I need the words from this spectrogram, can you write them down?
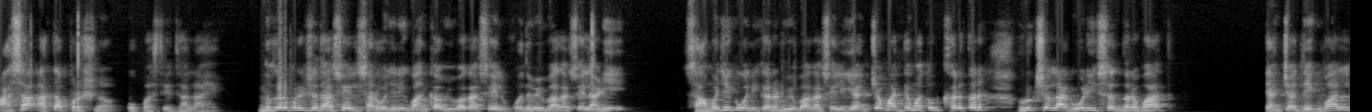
असा आता प्रश्न उपस्थित झाला आहे. नगर परिषद असेल सार्वजनिक बांधकाम विभाग असेल वन विभाग असेल आणि सामाजिक वनीकरण विभाग असेल यांच्या माध्यमातून खरं तर वृक्ष लागवडी संदर्भात त्यांच्या देखभाल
